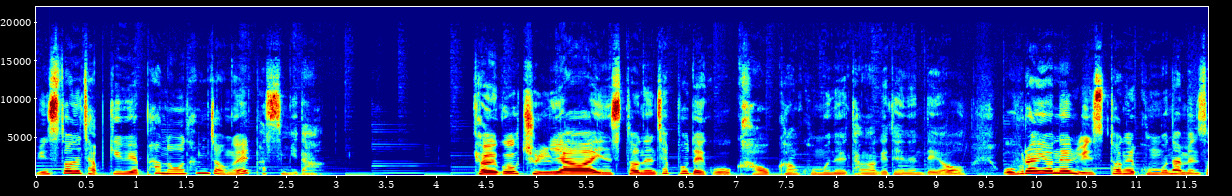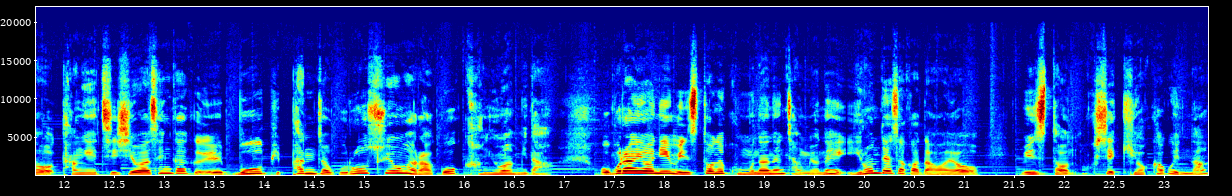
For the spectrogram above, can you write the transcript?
윈스턴을 잡기 위해 파놓은 함정을 팠습니다. 결국 줄리아와 인스턴은 체포되고 가혹한 고문을 당하게 되는데요. 오브라이언은 윈스턴을 고문하면서 당의 지시와 생각을 무비판적으로 수용하라고 강요합니다. 오브라이언이 윈스턴을 고문하는 장면에 이런 대사가 나와요. 윈스턴 혹시 기억하고 있나?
